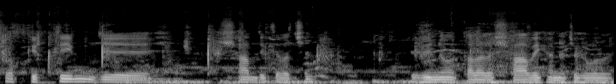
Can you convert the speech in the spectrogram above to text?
সব কৃত্রিম যে সাপ দেখতে পাচ্ছেন বিভিন্ন কালারের সাপ এখানে চোখে পড়বে।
